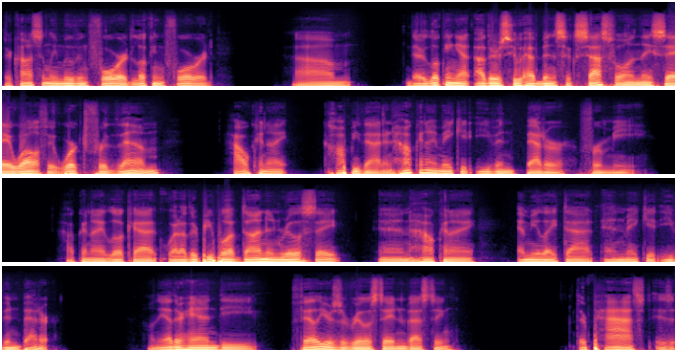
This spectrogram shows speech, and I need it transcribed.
They're constantly moving forward, looking forward. Um, they're looking at others who have been successful and they say, well, if it worked for them, how can I copy that and how can I make it even better for me? How can I look at what other people have done in real estate and how can I emulate that and make it even better? On the other hand, the failures of real estate investing, their past is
